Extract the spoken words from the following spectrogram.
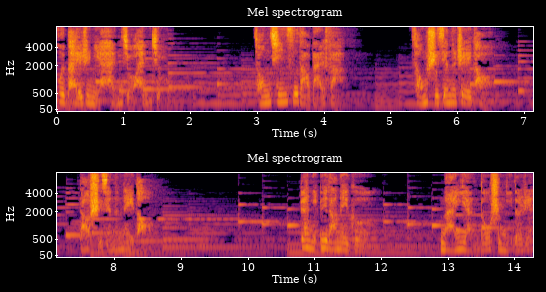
会陪着你很久很久。从青丝到白发，从时间的这一头到时间的那一套。愿你遇到那个满眼都是你的人，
